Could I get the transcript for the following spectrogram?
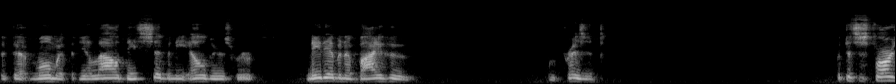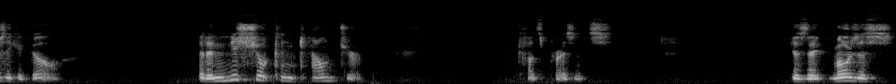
at that moment that he allowed these 70 elders where Nadab and Abihu were present. But that's as far as they could go. That initial encounter, God's presence. Because that Moses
